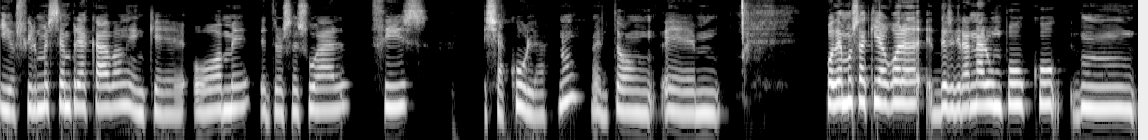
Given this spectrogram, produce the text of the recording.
E os filmes sempre acaban en que o home heterosexual, cis, xacula, non? Entón, eh, podemos aquí agora desgranar un pouco mmm,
